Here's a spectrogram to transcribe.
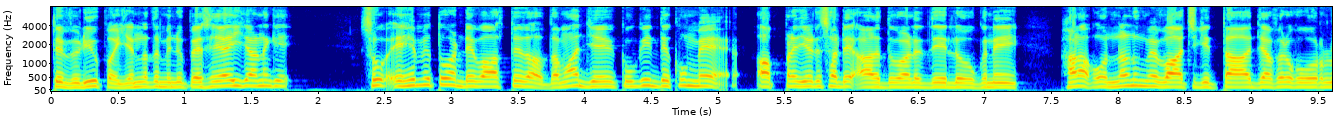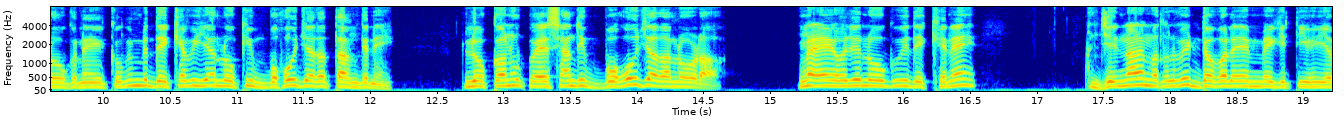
ਤੇ ਵੀਡੀਓ ਪਾਈ ਜਾਂਦਾ ਤਾਂ ਮੈਨੂੰ ਪੈਸੇ ਆ ਹੀ ਜਾਣਗੇ। ਸੋ ਇਹ ਮੈਂ ਤੁਹਾਡੇ ਵਾਸਤੇ ਦੱਸਦਾ ਵਾਂ ਜੇ ਕਿਉਂਕਿ ਦੇਖੋ ਮੈਂ ਆਪਣੇ ਜਿਹੜੇ ਸਾਡੇ ਆਲੇ ਦੁਆਲੇ ਦੇ ਲੋਕ ਨੇ, ਹਨਾ, ਉਹਨਾਂ ਨੂੰ ਮੈਂ ਵਾਚ ਕੀਤਾ ਜਾਂ ਫਿਰ ਹੋਰ ਲੋਕ ਨੇ, ਕਿਉਂਕਿ ਮੈਂ ਦੇਖਿਆ ਵੀ ਯਾਰ ਲੋਕੀ ਬਹੁਤ ਜ਼ਿਆਦਾ ਤੰਗ ਨੇ। ਲੋਕਾਂ ਨੂੰ ਪੈਸਿਆਂ ਦੀ ਬਹੁਤ ਜ਼ਿਆਦਾ ਲੋੜ ਆ। ਮੈਂ ਇਹੋ ਜਿਹੇ ਲੋਕ ਵੀ ਦੇਖੇ ਨੇ, ਜਿਨ੍ਹਾਂ ਨੇ ਮਤਲਬ ਵੀ ਡਬਲ ਐਮਏ ਕੀਤੀ ਹੋਈ ਆ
